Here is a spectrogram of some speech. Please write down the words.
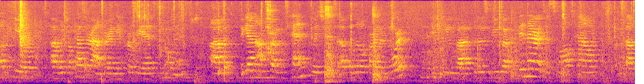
up here, uh, which I'll pass around during the appropriate moment. Um, Again, I'm from Kent, which is up a little farther north. If you, uh, for those of you who haven't been there, it's a small town of about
